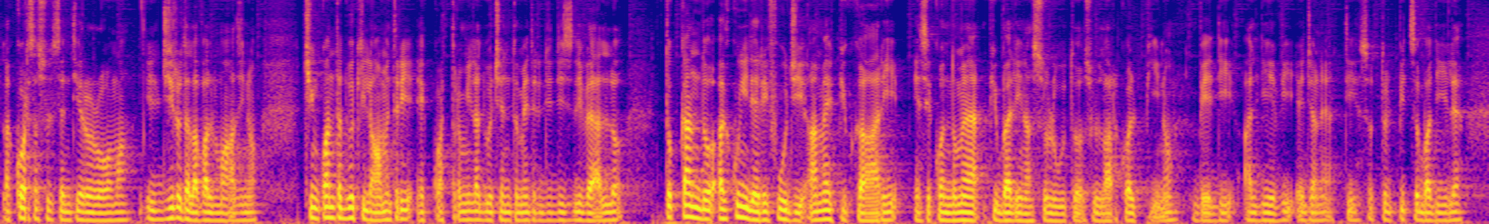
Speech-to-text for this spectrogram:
La corsa sul sentiero Roma, il giro della Valmasino, 52 km e 4200 metri di dislivello, toccando alcuni dei rifugi a me più cari e secondo me più belli in assoluto sull'arco alpino, vedi Allievi e Gianetti sotto il Pizzo Badile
